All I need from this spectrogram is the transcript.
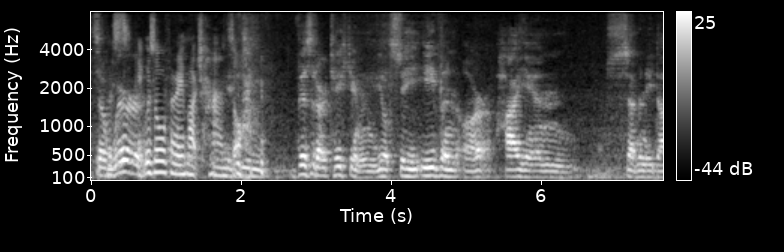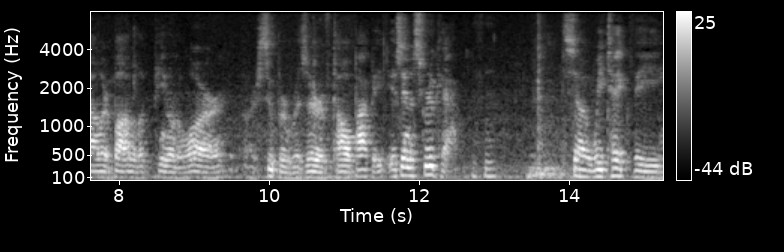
so It was, we're it was all very much hands on. visit our tasting room, you'll see even our high-end $70 bottle of Pinot Noir, or super reserve tall poppy, is in a screw cap. Mm-hmm. So we take the,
